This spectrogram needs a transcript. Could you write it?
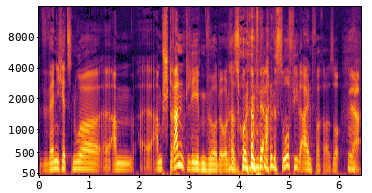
wenn ich jetzt nur äh, am, äh, am Strand leben würde oder so, dann wäre alles so viel einfacher. So. Ja.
